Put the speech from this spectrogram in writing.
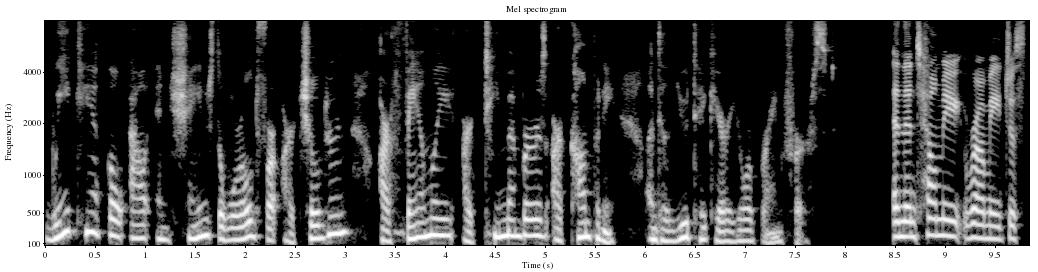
We can't go out and change the world for our children, our family, our team members, our company until you take care of your brain first. And then tell me, Romie, just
